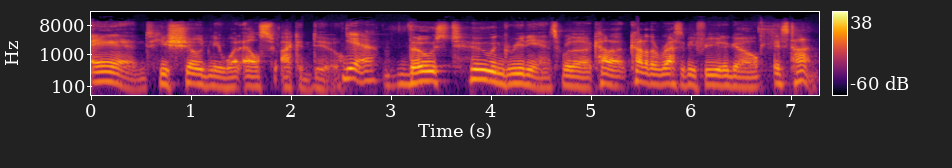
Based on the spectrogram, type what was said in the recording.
And he showed me what else I could do. Yeah. Those two ingredients were the kind of kind of the recipe for you to go. It's time.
